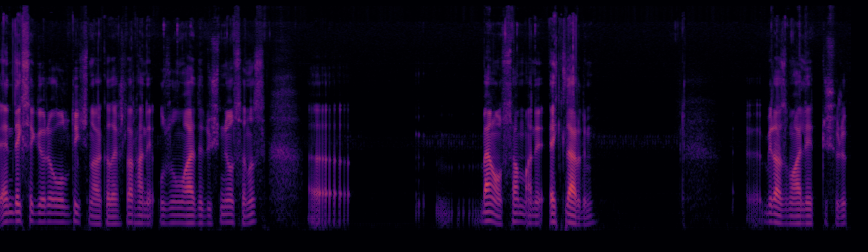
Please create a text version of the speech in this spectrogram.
e, endekse göre olduğu için arkadaşlar hani uzun vade düşünüyorsanız e, ben olsam hani eklerdim. E, Biraz maliyet düşürüp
